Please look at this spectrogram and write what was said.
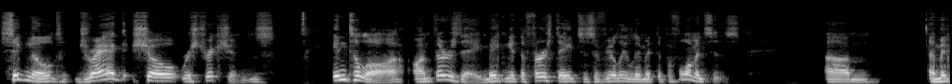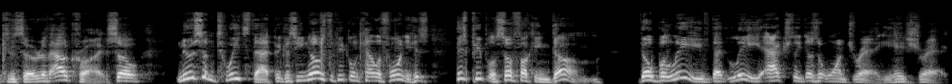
signaled drag show restrictions into law on Thursday, making it the first state to severely limit the performances um, amid conservative outcry. So Newsom tweets that because he knows the people in California, his his people are so fucking dumb, they'll believe that Lee actually doesn't want drag. He hates drag.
